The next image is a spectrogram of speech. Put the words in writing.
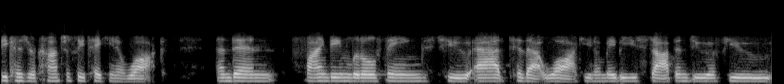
because you're consciously taking a walk, and then finding little things to add to that walk. You know, maybe you stop and do a few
